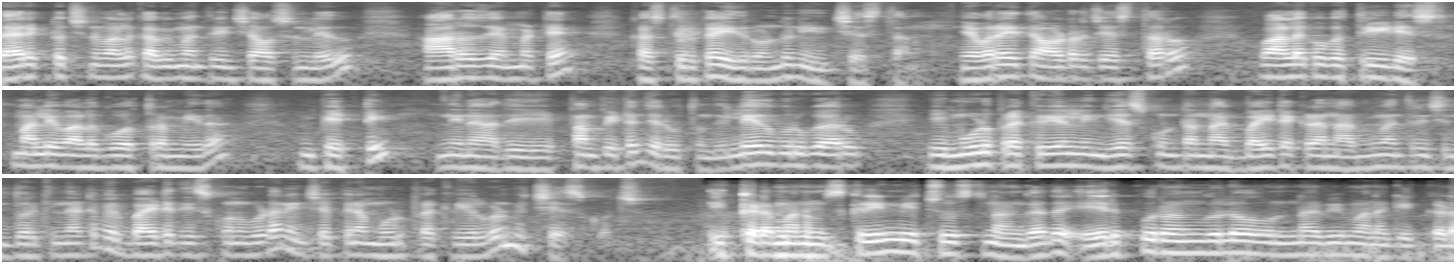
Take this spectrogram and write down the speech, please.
డైరెక్ట్ వచ్చిన వాళ్ళకి అభిమంత్రించే అవసరం లేదు. ఆ రోజు ఎమ్మటే కస్తూరికాయ ఇది రెండు నేను ఇచ్చేస్తాను. ఎవరైతే ఆర్డర్ చేస్తారో వాళ్ళకి ఒక త్రీ డేస్ మళ్ళీ వాళ్ళ గోత్రం మీద పెట్టి నేను అది పంపించడం జరుగుతుంది. లేదు గురుగారు ఈ మూడు ప్రక్రియలు నేను చేసుకుంటాను. నాకు బయట ఎక్కడైనా అభిమంత్రించింది దొరికిందంటే మీరు బయట తీసుకొని కూడా నేను చెప్పిన మూడు ప్రక్రియలు కూడా మీరు చేసుకోవచ్చు. ఇక్కడ మనం స్క్రీన్ మీద చూస్తున్నాం కదా ఎరుపు రంగులో ఉన్నవి మనకి ఇక్కడ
